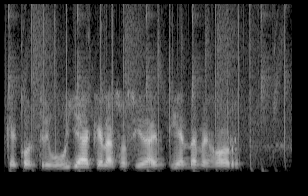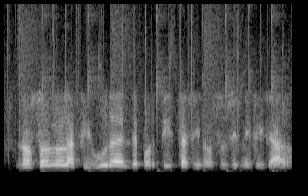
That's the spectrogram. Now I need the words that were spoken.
que contribuya a que la sociedad entienda mejor no solo la figura del deportista, sino su significado.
